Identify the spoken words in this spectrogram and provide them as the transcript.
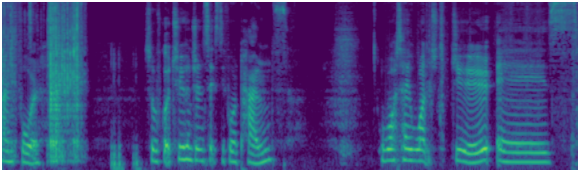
and 4. So we've got 264 pounds what I want to do is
